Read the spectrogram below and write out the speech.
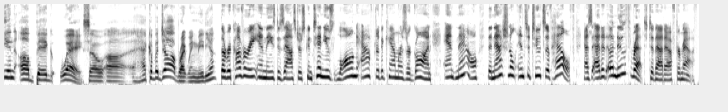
in a big way. So, uh, heck of a job, right wing media. The recovery in these disasters continues long after the cameras are gone, and now the National Institutes of Health has added a new threat to that aftermath.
